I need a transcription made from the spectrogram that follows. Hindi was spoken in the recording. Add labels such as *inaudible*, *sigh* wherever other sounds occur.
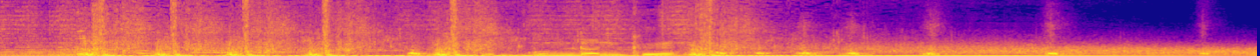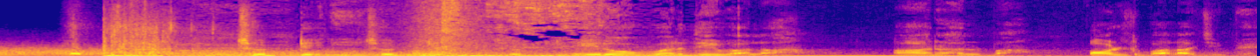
गुंडन के छुट्टी छुट्टी छुट्टी। हीरो वर्दी वाला आ रहल बा ऑल्ट बालाजी पे।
